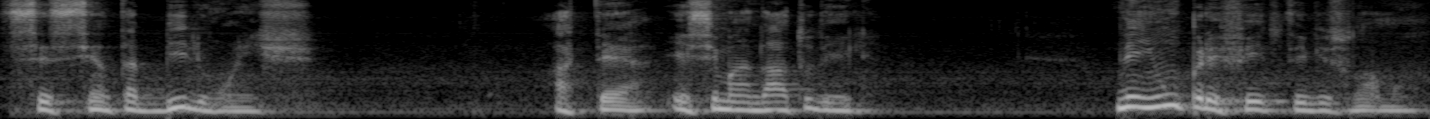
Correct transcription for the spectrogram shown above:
60 bilhões até esse mandato dele. Nenhum prefeito teve isso na mão.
